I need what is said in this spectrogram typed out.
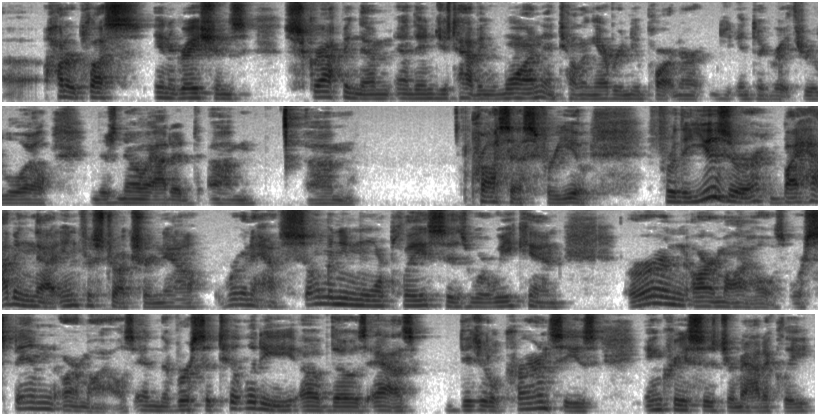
uh, 100 plus integrations, scrapping them, and then just having one and telling every new partner integrate through Loyyal. And there's no added um, um, process for you. For the user, by having that infrastructure now, we're going to have so many more places where we can earn our miles or spend our miles. And the versatility of those as digital currencies increases dramatically.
